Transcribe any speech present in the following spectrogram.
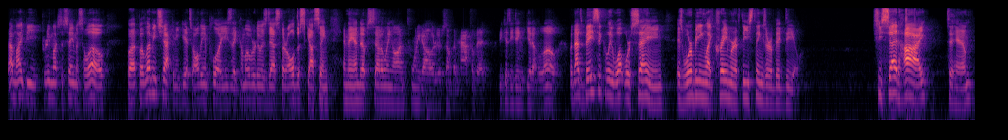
that might be pretty much the same as hello, but, but let me check. And he gets all the employees. They come over to his desk. They're all discussing, and they end up settling on $20 or something, half of it, because he didn't get a hello. But that's basically what we're saying is we're being like Kramer if these things are a big deal. She said hi to him.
